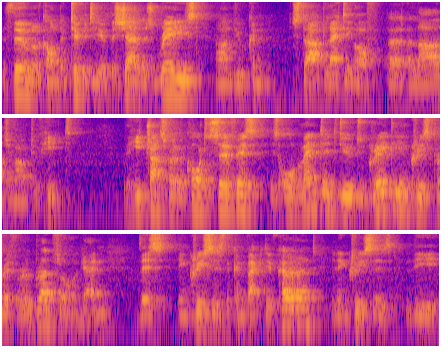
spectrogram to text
the thermal conductivity of the shell is raised, and you can start letting off a, a large amount of heat. The heat transfer of the to surface is augmented due to greatly increased peripheral blood flow again. This increases the convective current, it increases the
